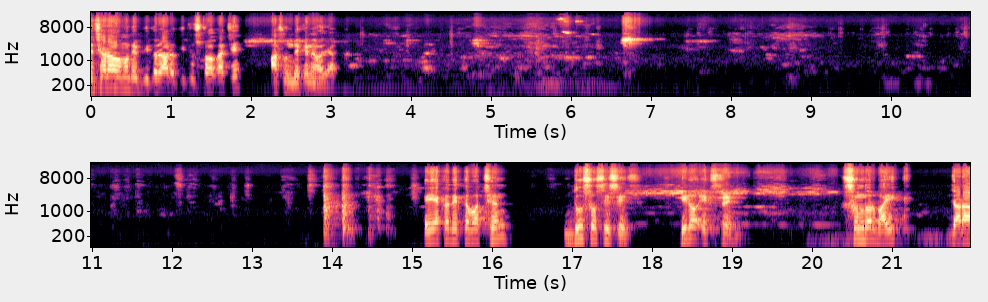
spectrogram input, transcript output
এছাড়াও আমাদের ভিতরে আরও কিছু স্টক আছে। আসুন দেখে নেওয়া যাক। এই একটা দেখতে পাচ্ছেন, দুশো সিসির হিরো এক্সট্রিম সুন্দর বাইক যারা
